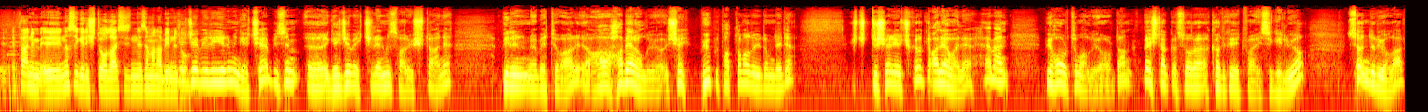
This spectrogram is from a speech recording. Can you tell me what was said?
Ee, Efendim e, nasıl gelişti olay? Sizin ne zaman haberiniz oldu? Gece 1'i 20 geçe bizim e, gece bekçilerimiz var 3 tane. Birinin nöbeti var. E, ha- haber alıyor. Şey büyük bir patlama duydum dedi. Hiç dışarıya çıkıyor ki alev alev. Hemen bir hortum alıyor oradan. 5 dakika sonra Kadıköy itfaiyesi geliyor. Söndürüyorlar.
